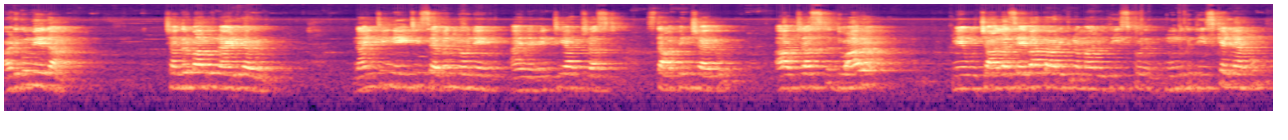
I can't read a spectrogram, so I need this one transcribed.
అడుగు మీద చంద్రబాబు నాయుడు గారు నైన్టీన్ ఎయిటీ సెవెన్లోనే ఆయన ఎన్టీఆర్ ట్రస్ట్ స్థాపించారు. ఆ ట్రస్ట్ ద్వారా మేము చాలా సేవా కార్యక్రమాలు తీసుకుని ముందుకు తీసుకెళ్ళాము.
